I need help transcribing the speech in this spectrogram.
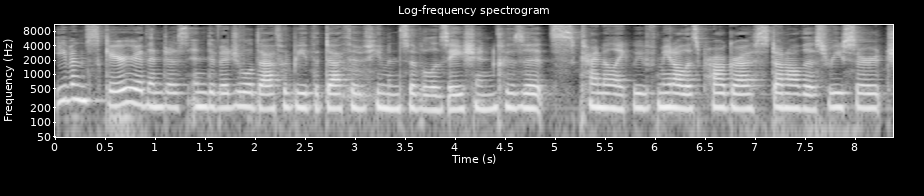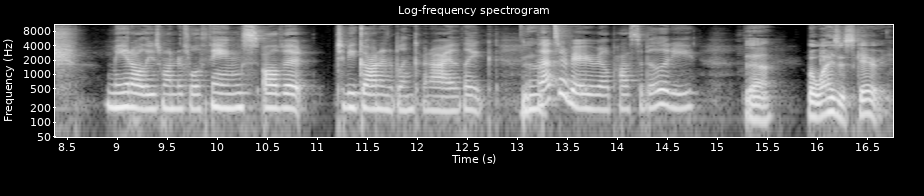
even scarier than just individual death would be the death of human civilization because it's kind of like we've made all this progress, done all this research, made all these wonderful things, all of it to be gone in the blink of an eye. Like that's a very real possibility yeah. But why is it scary?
